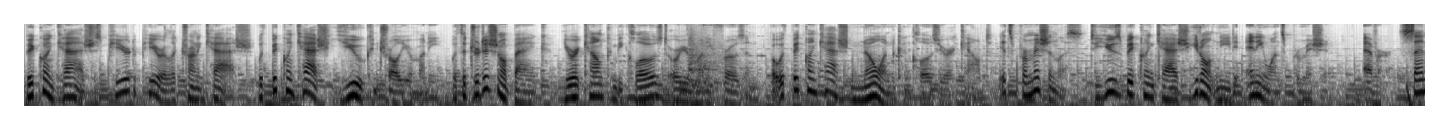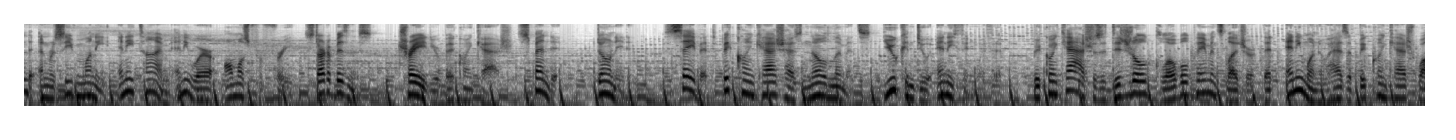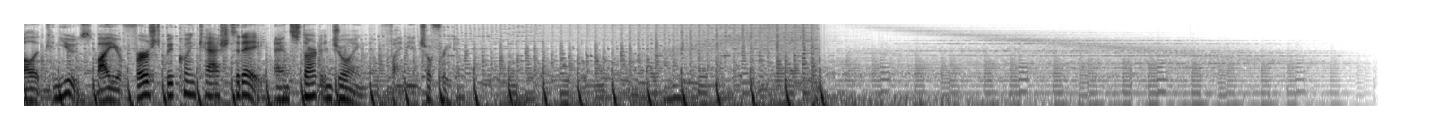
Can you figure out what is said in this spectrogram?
Bitcoin Cash is peer-to-peer electronic cash. With Bitcoin Cash, you control your money. With a traditional bank, your account can be closed or your money frozen. But with Bitcoin Cash, no one can close your account. It's permissionless. To use Bitcoin Cash, you don't need anyone's permission ever. Send and receive money anytime, anywhere, almost for free. Start a business. Trade your Bitcoin Cash. Spend it. Donate it. Save it. Bitcoin Cash has no limits. You can do anything with it. Bitcoin Cash is a digital global payments ledger that anyone who has a Bitcoin Cash wallet can use. Buy your first Bitcoin Cash today and start enjoying financial freedom.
